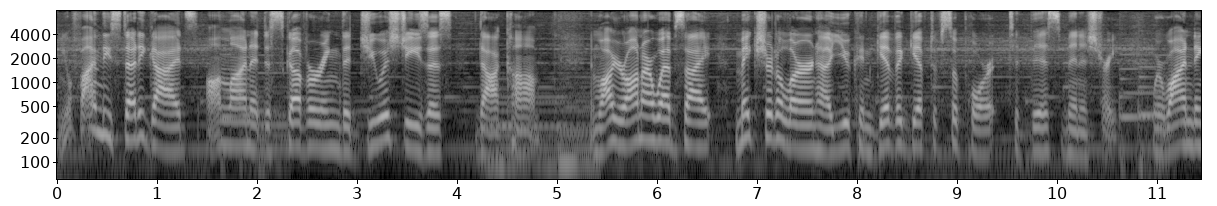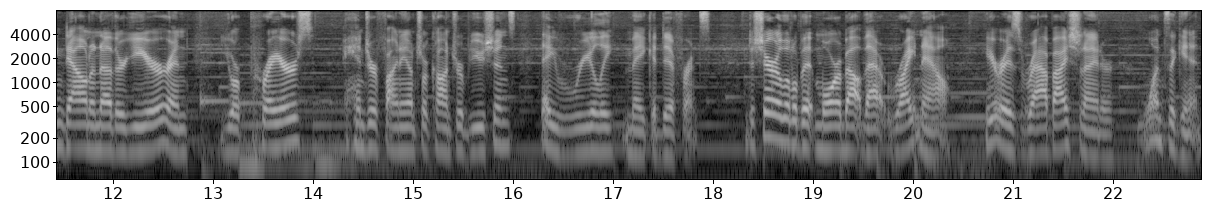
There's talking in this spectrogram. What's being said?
You'll find these study guides online at discoveringthejewishjesus.com. And while you're on our website, make sure to learn how you can give a gift of support to this ministry. We're winding down another year, and your prayers and your financial contributions, they really make a difference. And to share a little bit more about that right now, here is Rabbi Schneider once again.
